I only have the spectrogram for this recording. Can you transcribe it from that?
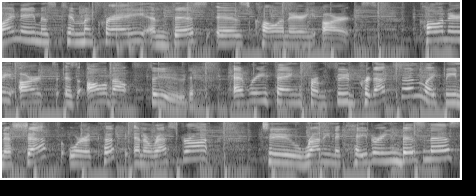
My name is Kim McCrae and this is Culinary Arts. Culinary Arts is all about food. Everything from food production, like being a chef or a cook in a restaurant, to running a catering business.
